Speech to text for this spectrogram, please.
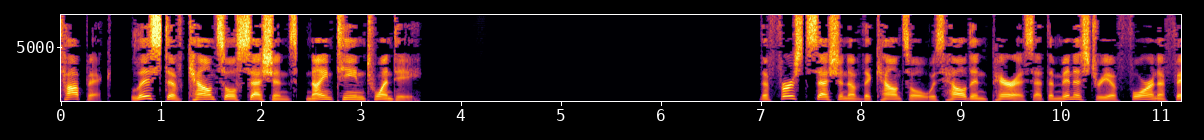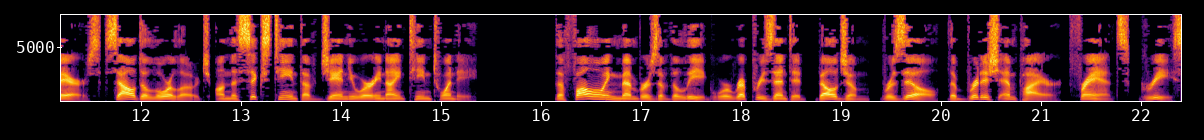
Topic. List of Council sessions, 1920 The first session of the Council was held in Paris at the Ministry of Foreign Affairs Salle de on 16 January 1920. The following members of the League were represented, Belgium, Brazil, the British Empire, France, Greece,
